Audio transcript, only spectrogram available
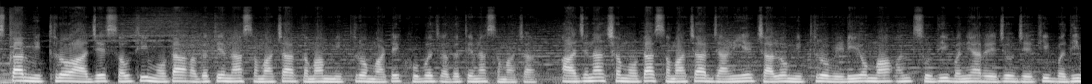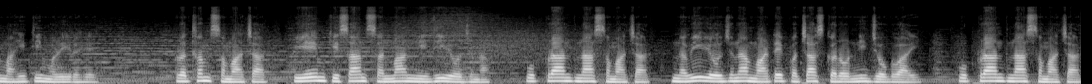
નમસ્કાર મિત્રો, આજે સૌથી મોટા અગત્યના સમાચાર તમામ મિત્રો માટે ખૂબ જ અગત્યના સમાચાર. આજના છ મોટા સમાચાર જાણીએ. ચાલો મિત્રો, વિડીયોમાં અંત સુધી બન્યા રહેજો, જેથી બધી માહિતી મળી રહે. પ્રથમ સમાચાર, પીએમ કિસાન સન્માન નિધિ યોજના. ઉપરાંતના સમાચાર, નવી યોજના માટે પચાસ કરોડની જોગવાઈ. ઉપરાંતના સમાચાર,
